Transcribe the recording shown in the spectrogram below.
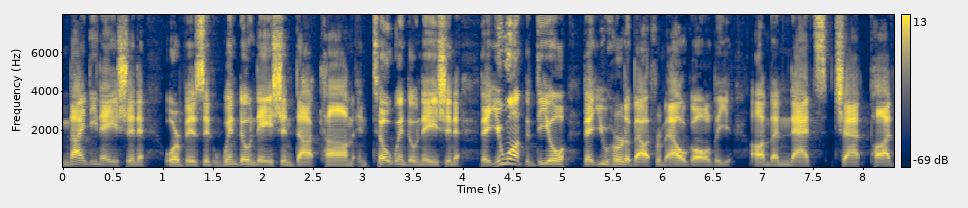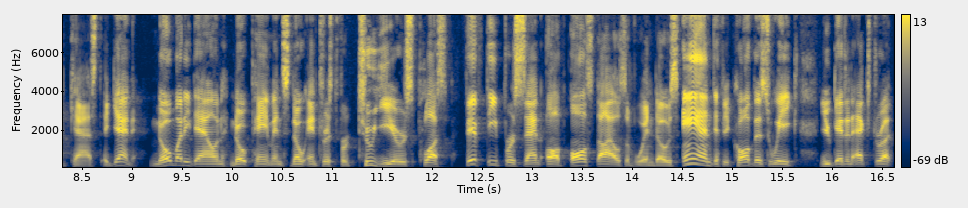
90Nation or visit windownation.com and tell Window Nation that you want the deal that you heard about from Al Galdi on the Nats Chat podcast. Again, no money down, no payments, no interest for two years, plus 50% off all styles of windows. And if you call this week, you get an extra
